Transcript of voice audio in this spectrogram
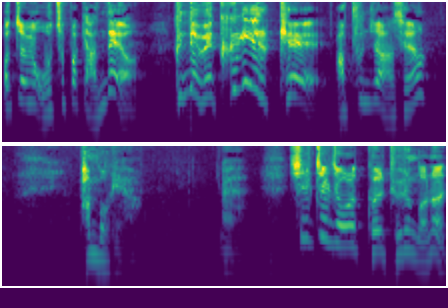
어쩌면 5초밖에 안 돼요. 근데 왜 그게 이렇게 아픈 줄 아세요? 반복이에요. 네. 실질적으로 그걸 들은 거는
